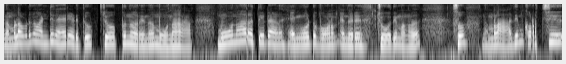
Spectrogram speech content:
നമ്മൾ അവിടുന്ന് വണ്ടി നേരെ എടുത്തു. സ്റ്റോപ്പ് എന്ന് പറയുന്നത് മൂന്നാറാണ്. മൂന്നാർ എത്തിയിട്ടാണ് എങ്ങോട്ട് പോകണം എന്നൊരു ചോദ്യം വന്നത്. സോ നമ്മൾ ആദ്യം കുറച്ച്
